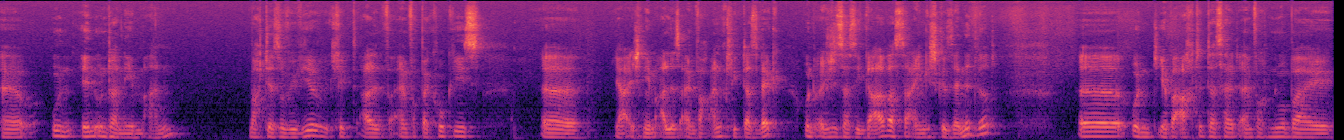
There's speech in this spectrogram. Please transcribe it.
äh, in Unternehmen an? Macht ihr so wie wir, klickt einfach bei Cookies, äh, ja, ich nehme alles einfach an, klickt das weg und euch ist das egal, was da eigentlich gesendet wird? Äh, und ihr beachtet das halt einfach nur bei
